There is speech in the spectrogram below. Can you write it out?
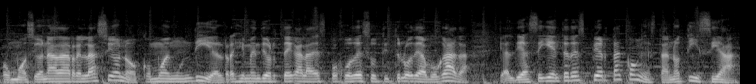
Conmocionada relacionó cómo en un día el régimen de Ortega la despojó de su título de abogada y al día siguiente despierta con esta noticia.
